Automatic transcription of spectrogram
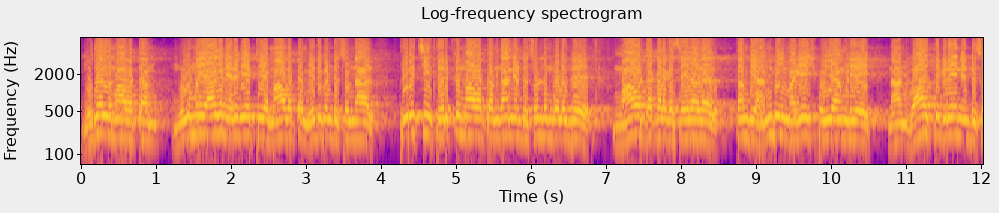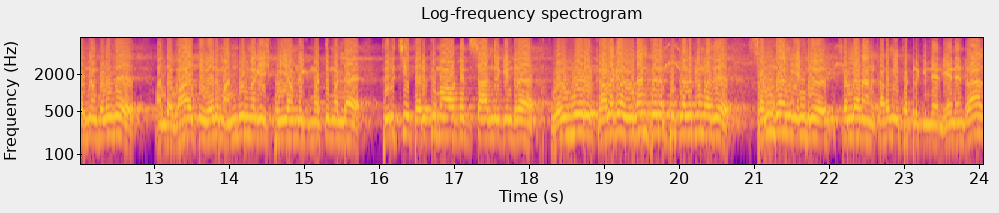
முதல் மாவட்டம் முழுமையாக நிறைவேற்றிய மாவட்டம் எதுவென்று சொன்னால் திருச்சி தெற்கு மாவட்டம் தான் என்று சொல்லும் பொழுது மாவட்ட கழக செயலாளர் தம்பி அன்பில் மகேஷ் பொய்யாமொழியை நான் வாழ்த்துகிறேன் என்று சொன்ன பொழுது அந்த வாழ்த்து வெறும் அன்பில் மகேஷ் பொய்யாமொழிக்கு மட்டுமல்ல திருச்சி தெற்கு மாவட்டத்தை சார்ந்திருக்கின்ற ஒவ்வொரு கழக உடன்பிறப்புகளுக்கும் அது சொந்தம் என்று சொல்ல நான் கடமைப்பட்டிருக்கின்றேன். ஏனென்றால்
